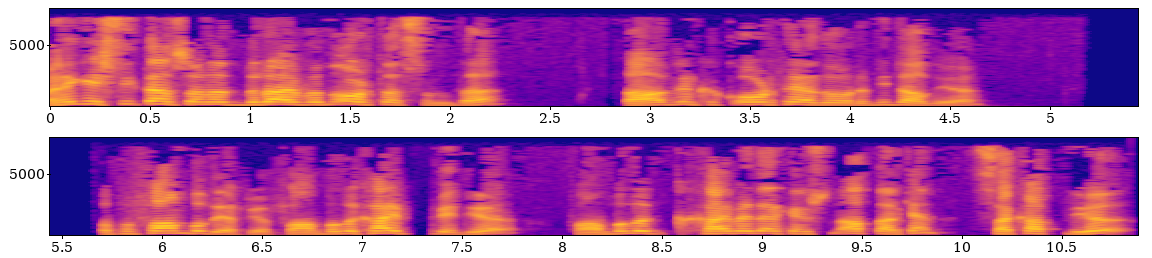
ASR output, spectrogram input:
Öne geçtikten sonra drive'ın ortasında Dalvin Cook ortaya doğru bir dalıyor. Topu fumble yapıyor. Fumble'ı kaybediyor. Fumble'ı kaybederken üstüne atlarken sakatlıyor,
